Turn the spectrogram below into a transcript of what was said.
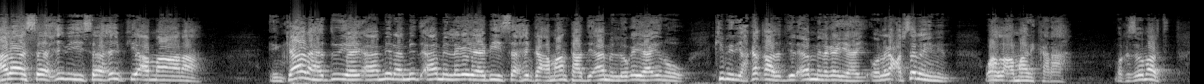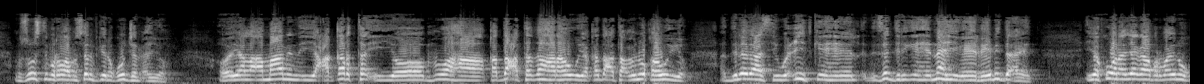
calaa saaxibihi saaxiibkii amaana in kaana hadduu yahay aamina mid aamin laga yahay bihi saaxiibka amaanta haddii aamin looga yahay inuu kibir yax ka qaada di aamin laga yahay oon laga cabsanaynin waa la amaani karaa marka soo maartid nusuustii rabaa musanifka inu kuu jamciyo oo yaan la amaanin iyo caqarta iyo muxuu ahaa qadacta dahrahu iyo qadacta cunuqahu iyo adiladaasi waciidka ahee zajriga ahee nahyiga ahee reebidda ahayd iyo kuwan ayagaa barba inuu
